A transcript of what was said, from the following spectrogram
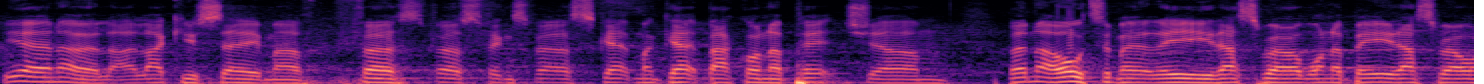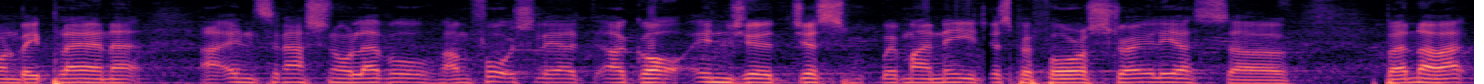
Yeah, no, like you say, my first first things first, get my, get back on the pitch. Um, but no, ultimately, that's where I want to be. That's where I want to be playing at, at international level. Unfortunately, I, I got injured just with my knee just before Australia. So, but no,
